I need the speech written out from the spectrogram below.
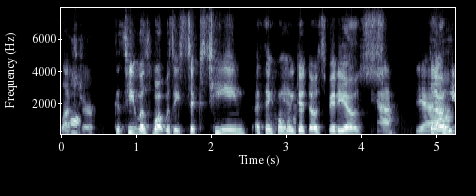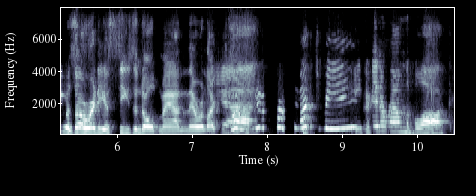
last Oh. year because he was what was he 16 I think when we did those videos. Yeah. Yeah. So he was already a seasoned old man, and they were like, oh, Yeah. "Come protect me." He's been around the block.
